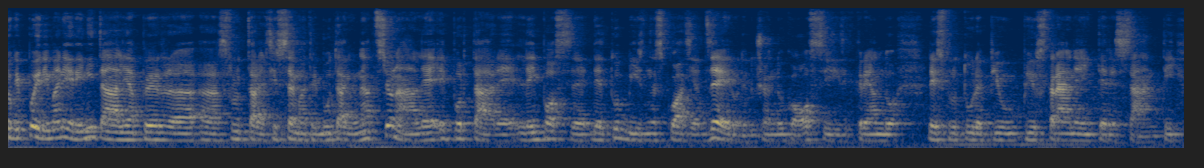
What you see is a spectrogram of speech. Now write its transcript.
Detto che puoi rimanere in Italia per uh, sfruttare il sistema tributario nazionale e portare le imposte del tuo business quasi a zero, riducendo costi, creando le strutture più, più strane e interessanti.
